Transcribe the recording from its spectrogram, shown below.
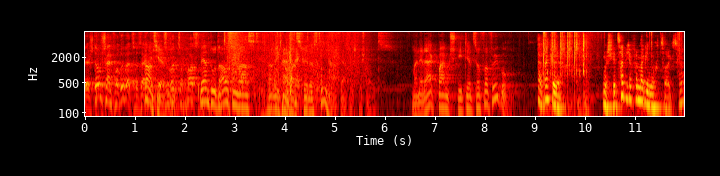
Der Sturm scheint vorüber zu sein. Ich gehe zurück zum Posten. Während du draußen warst, habe ich noch was für das Tier fertiggestellt. Meine Werkbank steht dir zur Verfügung. Ja, danke. Jetzt habe ich auf einmal genug Zeugs, ja?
